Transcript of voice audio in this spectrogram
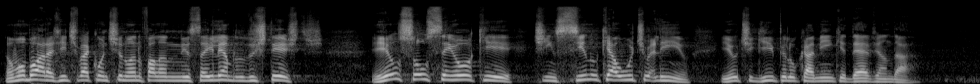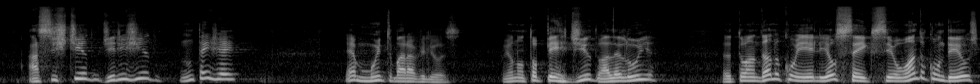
Então vamos embora, a gente vai continuando falando nisso aí. Lembra dos textos? Eu sou o Senhor que te ensino que é útil, Elinho, e eu te guio pelo caminho que deve andar assistido, dirigido, não tem jeito. É muito maravilhoso. Eu não estou perdido, aleluia. Eu estou andando com Ele eu sei que se eu ando com Deus,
